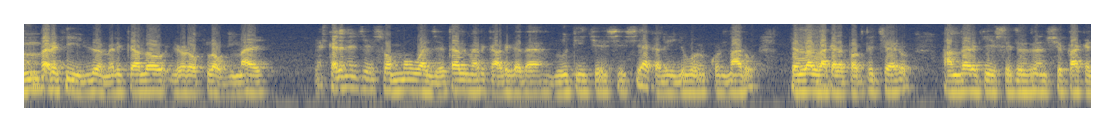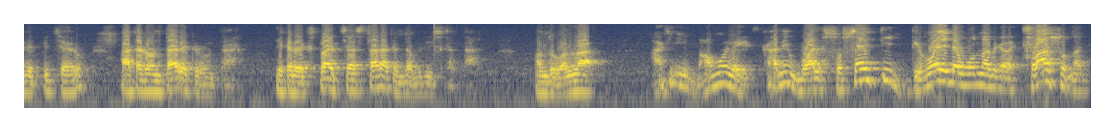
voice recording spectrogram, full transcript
అందరికీ ఇల్లు అమెరికాలో యూరోప్లో ఉన్నాయి. ఎక్కడి నుంచి సొమ్ము వాళ్ళ జీతాల మీద కాదు కదా డ్యూటీ చేసేసి అక్కడ ఇల్లు కొనుక్కున్నారు. పిల్లలు అక్కడ పంపించారు. అందరికీ సిటిజన్షిప్ అక్కడ ఇప్పించారు. అక్కడ ఉంటారు ఇక్కడ ఉంటారు. ఇక్కడ ఎక్స్ప్లాయిట్ చేస్తారు అక్కడ డబ్బు తీసుకెళ్తారు. అందువల్ల అది మామూలే కానీ వాళ్ళ సొసైటీ డివైడ్ ఉన్నది కదా క్లాస్ ఉన్నది.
